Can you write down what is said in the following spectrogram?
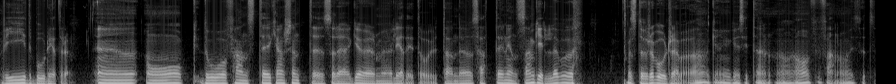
Vid bord heter det. Eh, och då fanns det kanske inte sådär gör med ledigt då utan det satt en ensam kille på ett större bord så jag bara, ah, kan, kan vi sitta här? Ja, ah, för fan. Ja, visst.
